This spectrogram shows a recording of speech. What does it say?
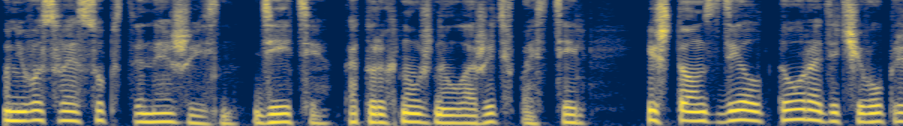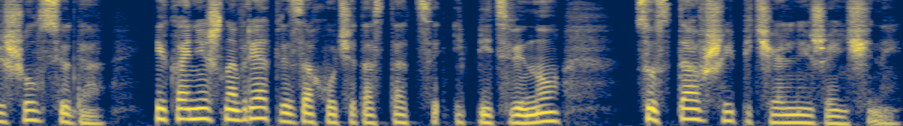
У него своя собственная жизнь, дети, которых нужно уложить в постель, и что он сделал то, ради чего пришел сюда, и, конечно, вряд ли захочет остаться и пить вино с уставшей печальной женщиной.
